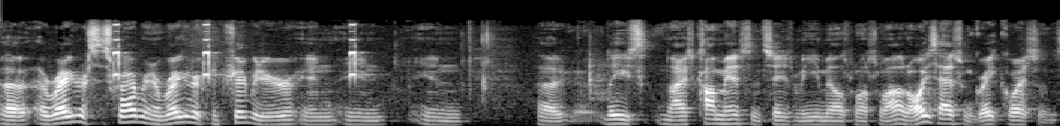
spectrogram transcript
a, a regular subscriber and a regular contributor and, and, and uh, leaves nice comments and sends me emails once in a while. And always has some great questions.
